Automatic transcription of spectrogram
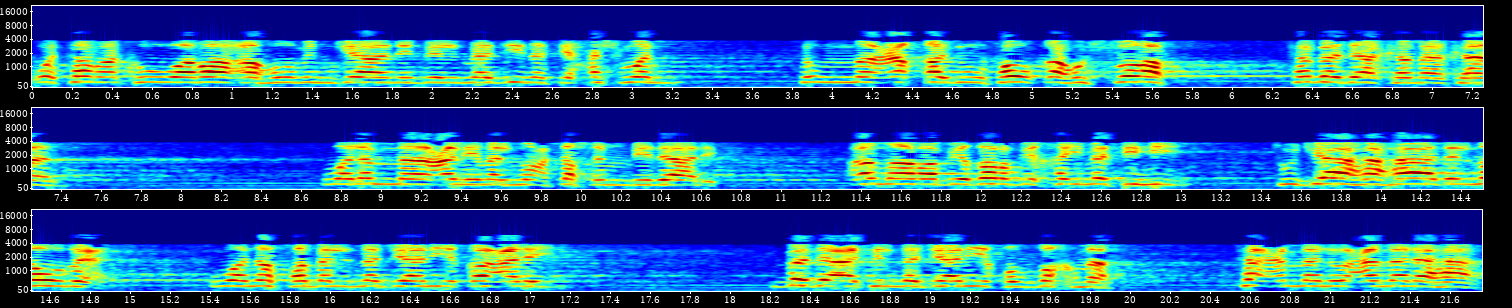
وتركوا وراءه من جانب المدينة حشوا ثم عقدوا فوقه الشرف فبدا كما كان. ولما علم المعتصم بذلك أمر بضرب خيمته تجاه هذا الموضع ونصب المجانيق عليه. بدأت المجانيق الضخمة تعمل عملها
